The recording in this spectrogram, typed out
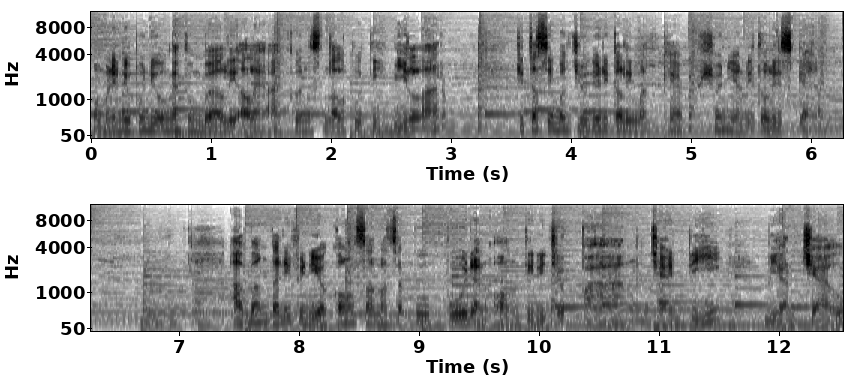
Momen ini pun diunggah kembali oleh akun Sendal Putih Bilar. Kita simak juga di kalimat caption yang dituliskan. Abang tadi video call sama sepupu dan onti di Jepang, jadi biar jauh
